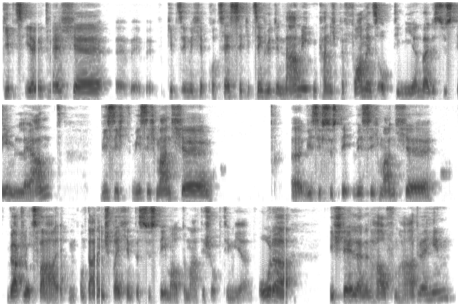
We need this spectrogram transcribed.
gibt es irgendwelche, äh, gibt's irgendwelche Prozesse, gibt es irgendwelche Dynamiken, kann ich Performance optimieren, weil das System lernt, wie sich, wie sich manche, äh, wie, sich System, wie sich manche Workloads verhalten und dann entsprechend das System automatisch optimieren. Oder ich stelle einen Haufen Hardware hin,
